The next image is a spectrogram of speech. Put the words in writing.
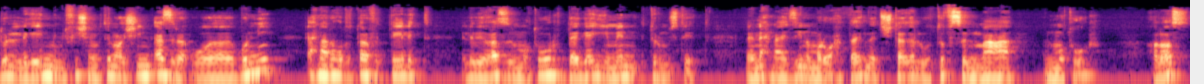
دول اللي جايين من الفيشة 220 أزرق وبني إحنا هناخد الطرف التالت اللي بيغذي الموتور ده جاي من الترموستات. لأن إحنا عايزين المروحة بتاعتنا تشتغل وتفصل مع الموتور. خلاص؟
